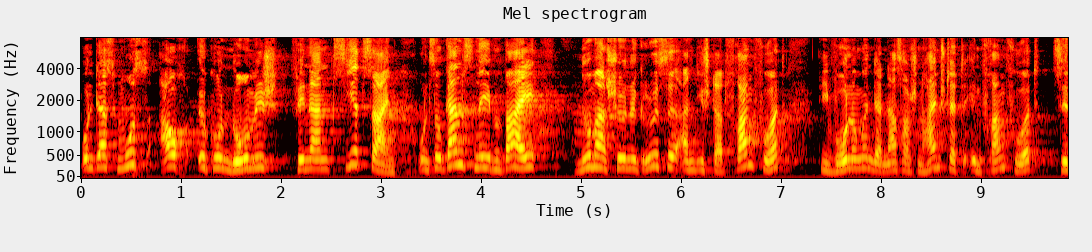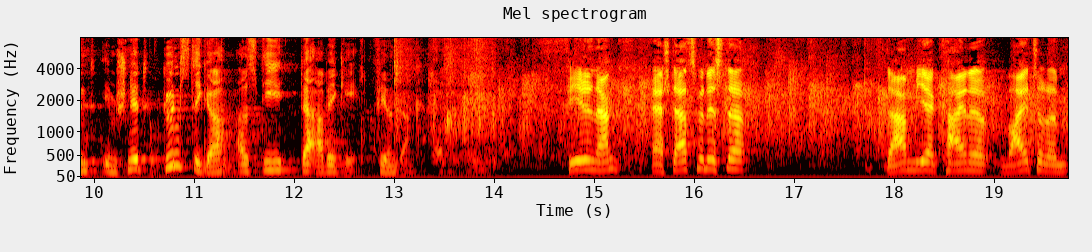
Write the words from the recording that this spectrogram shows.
Und das muss auch ökonomisch finanziert sein. Und so ganz nebenbei nur einmal schöne Grüße an die Stadt Frankfurt. Die Wohnungen der Nassauischen Heimstätte in Frankfurt sind im Schnitt günstiger als die der ABG. Vielen Dank. Vielen Dank, Herr Staatsminister. Da mir keine weiteren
